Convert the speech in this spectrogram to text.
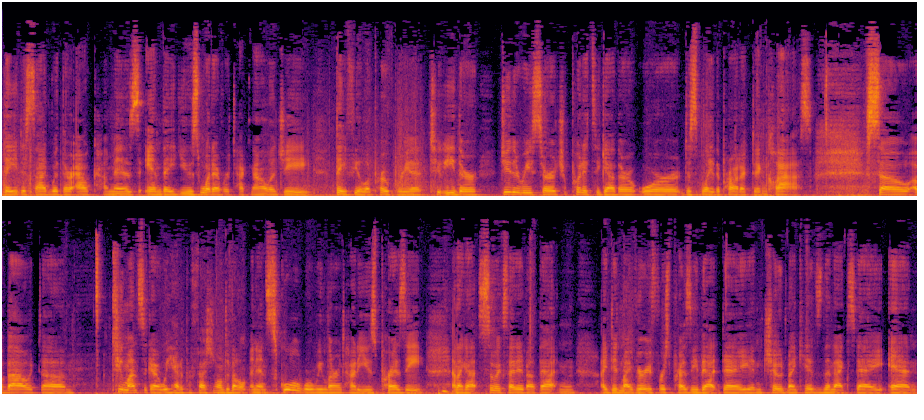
they decide what their outcome is, and they use whatever technology they feel appropriate to either do the research, put it together, or display the product in class. So, about um, two months ago, we had a professional development in school where we learned how to use Prezi. And I got so excited about that. And I did my very first Prezi that day and showed my kids the next day. And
